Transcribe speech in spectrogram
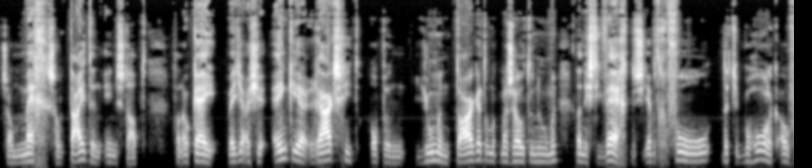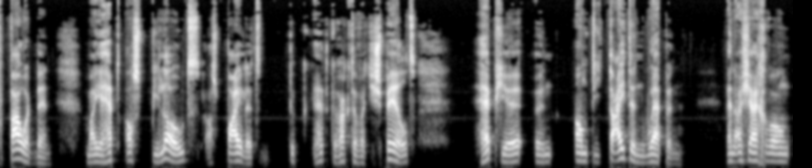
zo'n mech, zo'n Titan instapt. Van oké, weet je, als je één keer raakschiet op een human target, om het maar zo te noemen, dan is die weg. Dus je hebt het gevoel dat je behoorlijk overpowered bent. Maar je hebt als piloot, als pilot, het karakter wat je speelt, heb je een anti-Titan weapon. En als jij gewoon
